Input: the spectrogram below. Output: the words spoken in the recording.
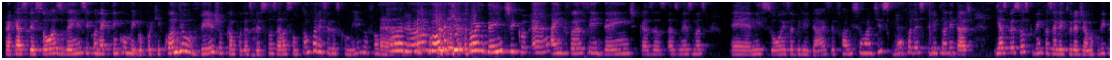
para que as pessoas venham e se conectem comigo, porque quando eu vejo o campo das pessoas, elas são tão parecidas comigo, eu falo, é. caramba, olha que tão idêntico, é. a infância é idêntica, as, as mesmas é, missões, habilidades, eu falo, isso é uma desculpa da espiritualidade. E as pessoas que vêm fazer leitura de alma comigo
